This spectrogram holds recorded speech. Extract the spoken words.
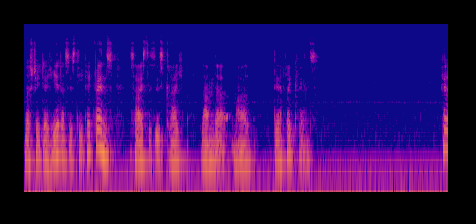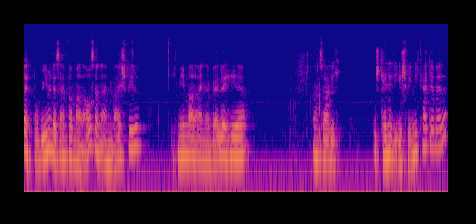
was steht ja hier, das ist die Frequenz. Das heißt, es ist gleich Lambda mal der Frequenz. Vielleicht probieren wir das einfach mal aus an einem Beispiel. Ich nehme mal eine Welle her und sage, ich, ich kenne die Geschwindigkeit der Welle.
